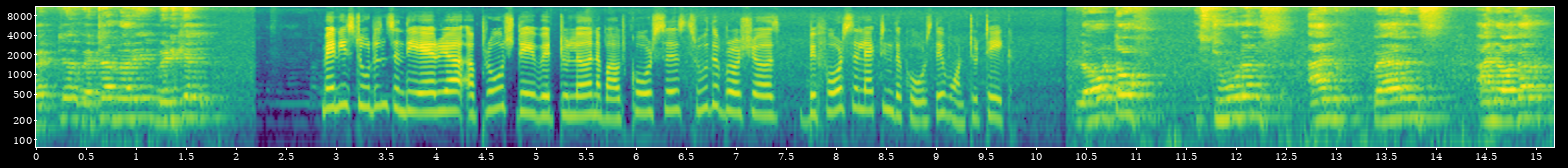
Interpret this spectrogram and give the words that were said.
vet- veterinary medical Many students in the area approach David to learn about courses through the brochures before selecting the course they want to take. lot of students and parents and other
